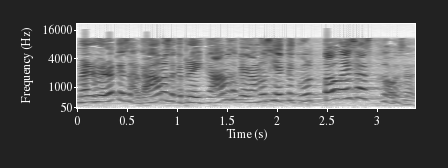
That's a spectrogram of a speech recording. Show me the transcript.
me refiero a que salgamos, a que predicamos, a que hagamos siete cultos, todas esas cosas.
